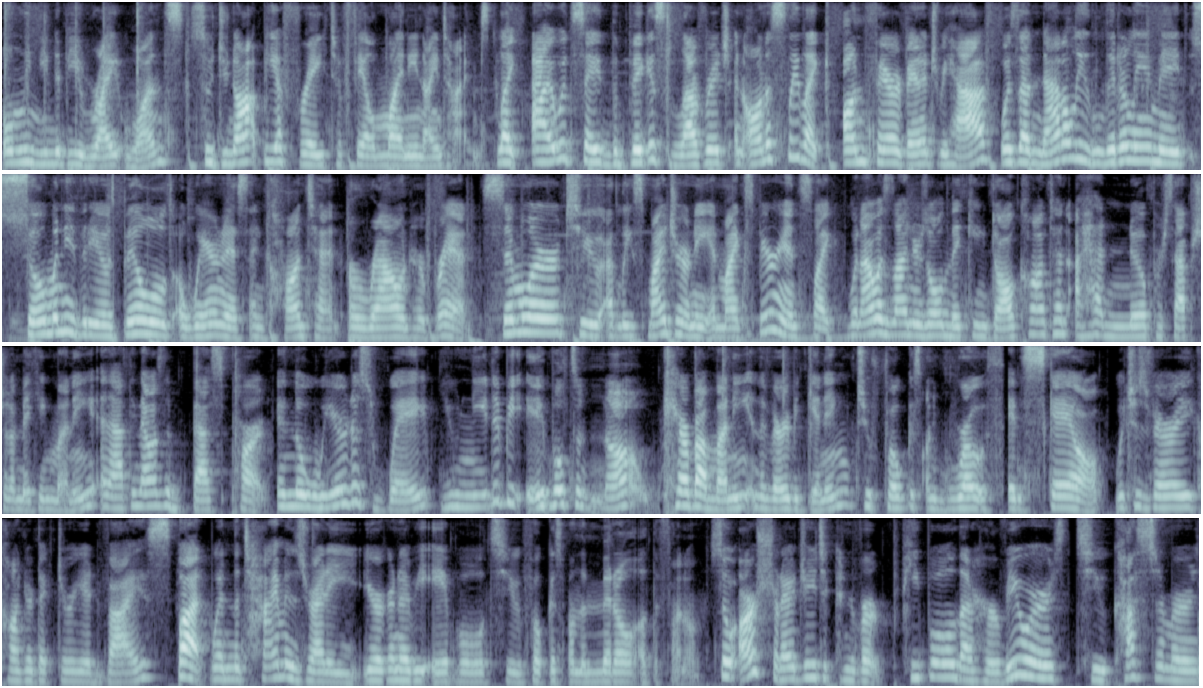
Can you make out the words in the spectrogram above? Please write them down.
only need to be right once, so do not be afraid to fail 99 times. Like, I would say the biggest leverage and honestly, like, unfair advantage we have was that Natalie literally made so many videos build awareness and content around her brand. Similar to at least my journey and my experience, like, when I was nine years old making doll content, I had no perception of making money, and I think that was the best part. In the weirdest way, you need to be able to not care about money in the very beginning to focus on growth and scale, which is very contradictory advice. But when the time is ready, you're going to be able to focus on the middle of the funnel. So our strategy to convert people that are her viewers to customers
